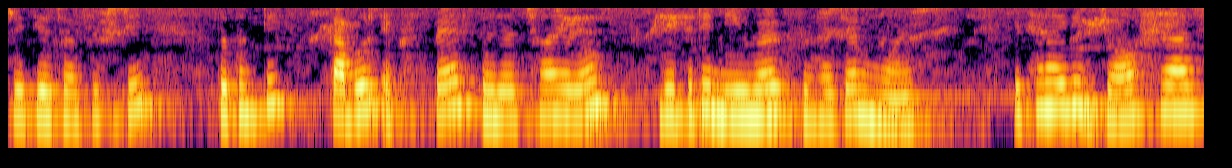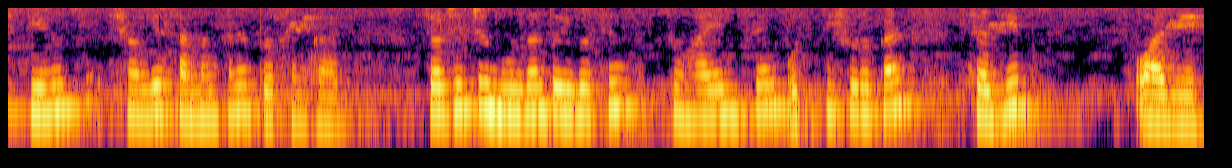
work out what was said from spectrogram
তৃতীয় চলচ্চিত্রটি, প্রথমটি কাবুল এক্সপ্রেস দু এবং দ্বিতীয়টি নিউ ইয়র্ক দু নয়। এছাড়া এটি যশ রাজ ফিল্মস সঙ্গে সালমান খানের প্রথম কাজ। চলচ্চিত্রের মূল গান তৈরি করেছেন সোহাইল সেন, অতিথি সুরকার সাজিদ ওয়াজিদ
